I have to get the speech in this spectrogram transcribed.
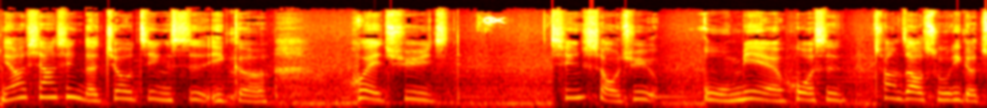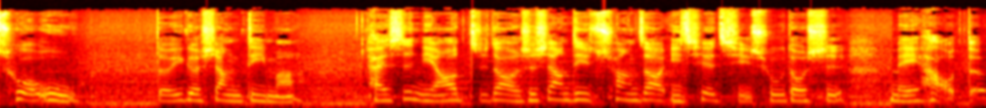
你要相信的，究竟是一个会去亲手去污蔑或是创造出一个错误的一个上帝吗？还是你要知道，是上帝创造一切起初都是美好的？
